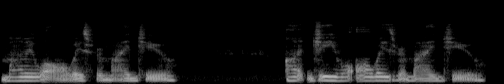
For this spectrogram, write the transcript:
mommy will always remind you, Aunt G will always remind you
